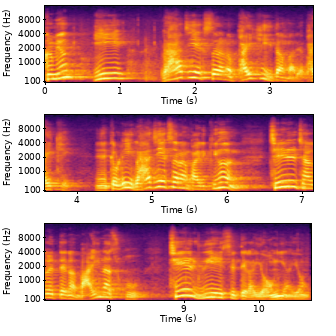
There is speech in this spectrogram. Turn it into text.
그러면 이 라지 X라는 바이킹이 있단 말이야. 바이킹. 예, 그럼 이 라지 X라는 바이킹은 제일 작을 때가 마이너스 9, 제일 위에 있을 때가 0이야, 0.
